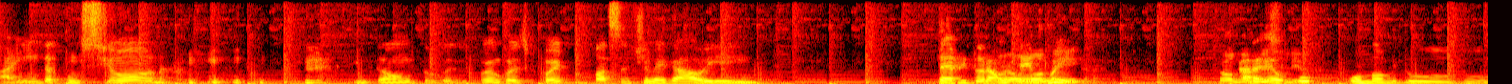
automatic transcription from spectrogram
ainda funciona. então foi uma coisa que foi bastante legal e deve durar um Qual tempo nome? ainda. Qual o nome, Cara, é, o, o, nome do, do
